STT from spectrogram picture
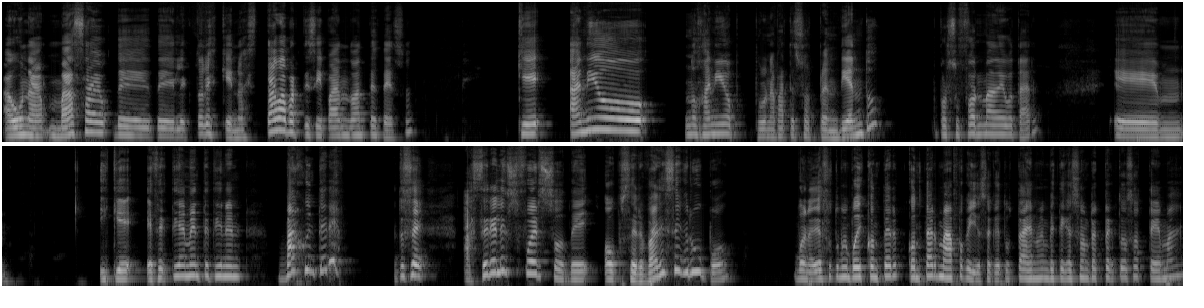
a una masa de, de electores que no estaba participando antes de eso, que han ido nos han ido, por una parte, sorprendiendo por su forma de votar em, y que efectivamente tienen bajo interés. Entonces, hacer el esfuerzo de observar ese grupo, bueno, de eso tú me puedes contar, más, porque yo sé que tú estás en una investigación respecto a esos temas,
